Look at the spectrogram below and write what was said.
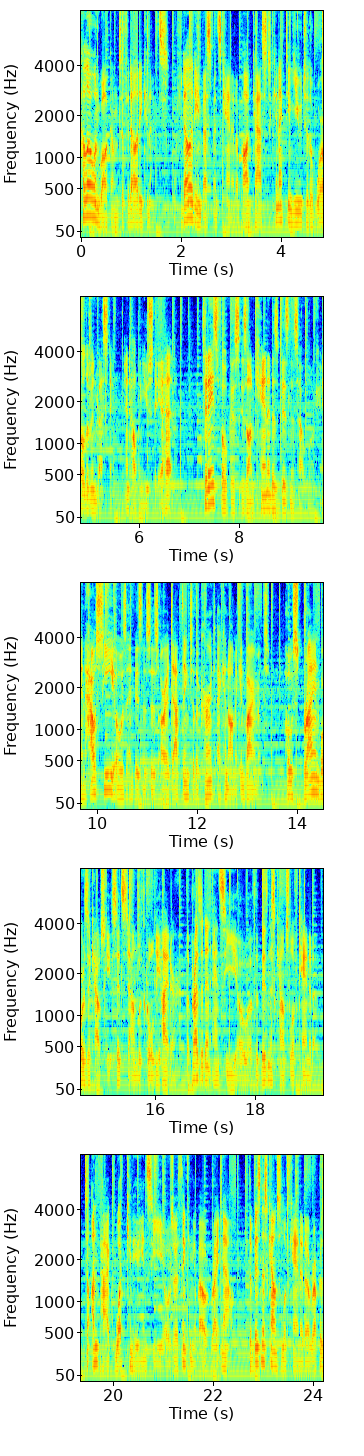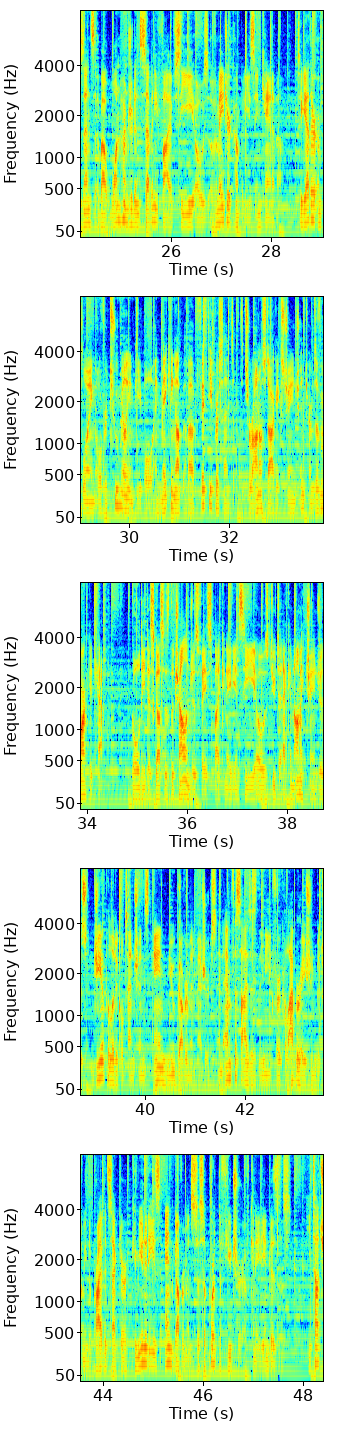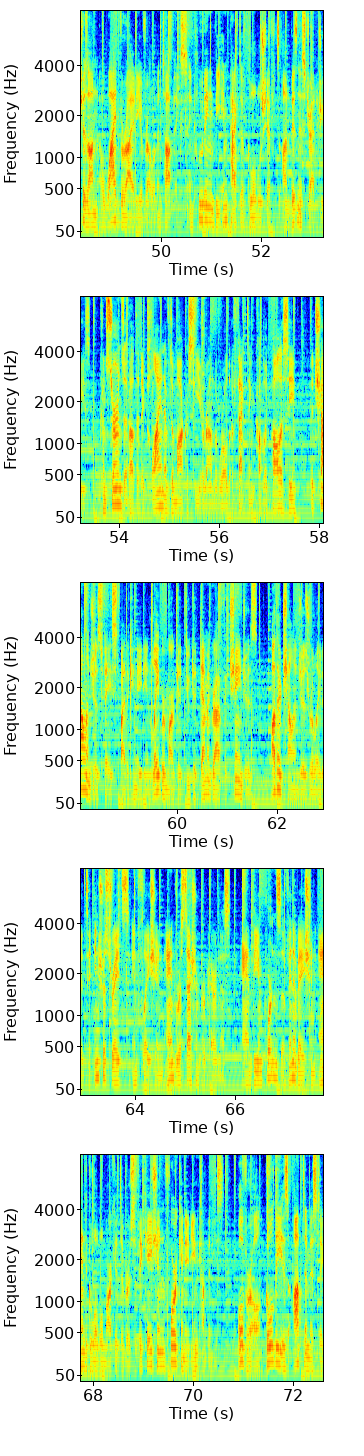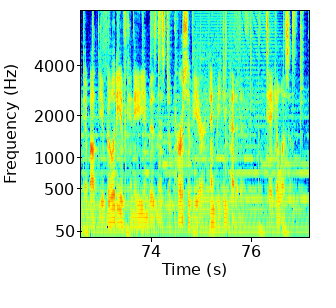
Hello and welcome to Fidelity Connects, a Fidelity Investments Canada podcast connecting you to the world of investing and helping you stay ahead. Today's focus is on Canada's business outlook and how CEOs and businesses are adapting to the current economic environment. Host Brian Borzakowski sits down with Goldy Hyder, the president and CEO of the Business Council of Canada, to unpack what Canadian CEOs are thinking about right now. The Business Council of Canada represents about 175 CEOs of major companies in Canada, together employing over 2 million people and making up about 50% of the Toronto Stock Exchange in terms of market cap. Goldy discusses the challenges faced by Canadian CEOs due to economic changes, geopolitical tensions, and new government measures, and emphasizes the need for collaboration between the private sector, communities, and governments to support the future of Canadian business. He touches on a wide variety of relevant topics, including the impact of global shifts on business strategies, concerns about the decline of democracy around the world affecting public policy, the challenges faced by the Canadian labour market due to demographic changes, other challenges related to interest rates, inflation, and recession preparedness, and the importance of innovation and global market diversification for Canadian companies. Overall, Goldy is optimistic about the ability of Canadian business to persevere and be competitive. Take a listen.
